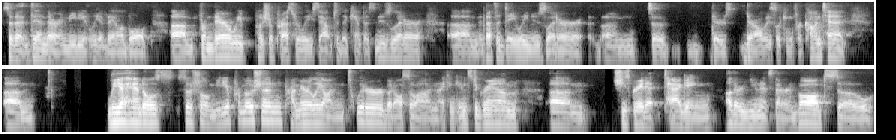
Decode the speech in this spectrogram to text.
so that then they're immediately available. Um, from there, we push a press release out to the campus newsletter. Um, that's a daily newsletter, um, so there's they're always looking for content. Um, Leah handles social media promotion primarily on Twitter, but also on, I think, Instagram. Um, she's great at tagging other units that are involved. So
